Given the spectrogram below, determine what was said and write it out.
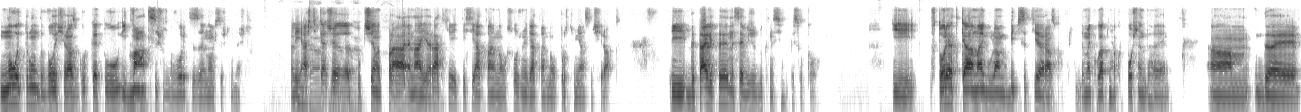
Много е трудно да водиш разговор, където и двамата всъщност говорите за едно и също нещо. Нали, аз ще да, кажа, да. тук ще направя една иерархия и ти си, а това е много сложно или а това е много просто и няма да свърши работа. И детайлите не се виждат докато не си написал кола. И втория така най-голям бич са тия разговори. Да ме, когато някой почне да е, ам, да е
